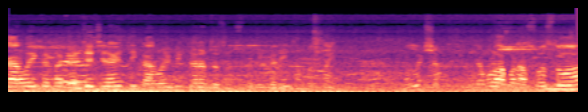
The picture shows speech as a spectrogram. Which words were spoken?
कारवाई करणं गरजेची आहे ती कारवाई मी करतच असतो. ती कधी थांबत नाही. मला लक्षात त्यामुळे आपण अस्वस्थ व्हा.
